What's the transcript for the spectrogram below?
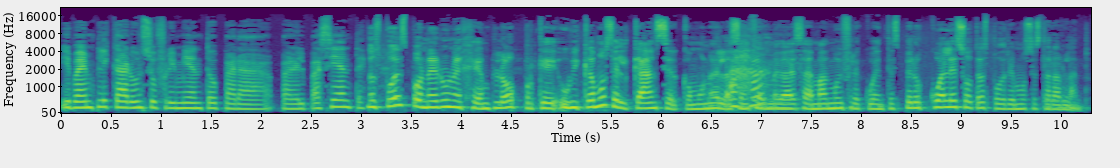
y va a implicar un sufrimiento para, para el paciente. ¿Nos puedes poner un ejemplo? Porque ubicamos el cáncer como una de las enfermedades además muy frecuentes, pero ¿cuáles otras podríamos estar hablando?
